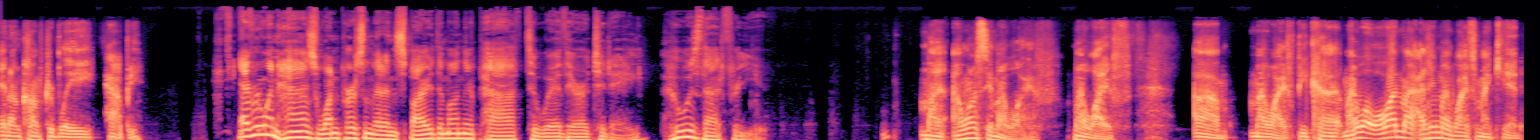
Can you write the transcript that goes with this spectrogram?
and uncomfortably happy. Everyone has one person that inspired them on their path to where they are today. Who was that for you? My I want to say my wife. My wife. Um my wife because my one my I think my wife and my kid.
